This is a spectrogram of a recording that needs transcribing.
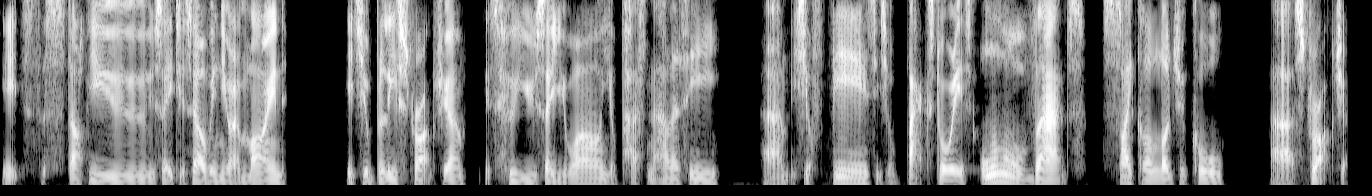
it's the stuff you say to yourself in your own mind, it's your belief structure, it's who you say you are, your personality, um, it's your fears, it's your backstory, it's all that psychological uh, structure.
